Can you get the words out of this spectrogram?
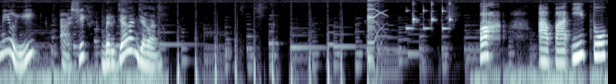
Mili asyik berjalan-jalan. Oh, apa itu?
